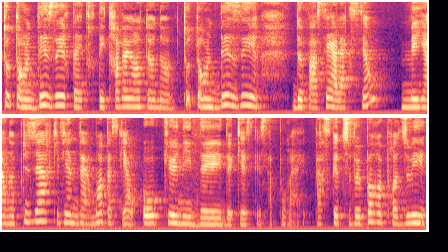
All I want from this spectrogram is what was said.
tout ont le désir d'être des travailleurs autonomes, tout ont le désir de passer à l'action, mais il y en a plusieurs qui viennent vers moi parce qu'ils n'ont aucune idée de qu'est-ce que ça pourrait être. Parce que tu ne veux pas reproduire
